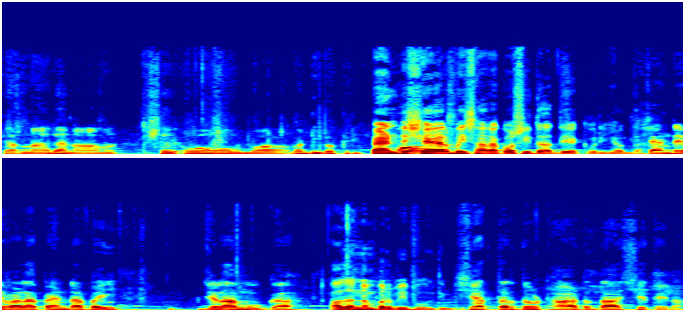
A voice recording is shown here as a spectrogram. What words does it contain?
ਕਰਨਾ ਇਹਦਾ ਨਾਮ ਤੇ ਉਹ ਵਾ- ਵੱਡੀ ਬੱਕਰੀ। ਪਿੰਡ ਸ਼ਹਿਰ ਬਈ ਸਾਰਾ ਕੁਝ ਹੀ ਦੱਸ ਦੇ ਇੱਕ ਵਾਰੀ ਉਹਦਾ ਝੰਡੇ ਵਾਲਾ ਪਿੰਡ ਆ ਬਈ ਜ਼ਿਲ੍ਹਾ ਮੋਗਾ। ਆਦਾ ਨੰਬਰ ਵੀ ਬੋਲ ਦੀ 762810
